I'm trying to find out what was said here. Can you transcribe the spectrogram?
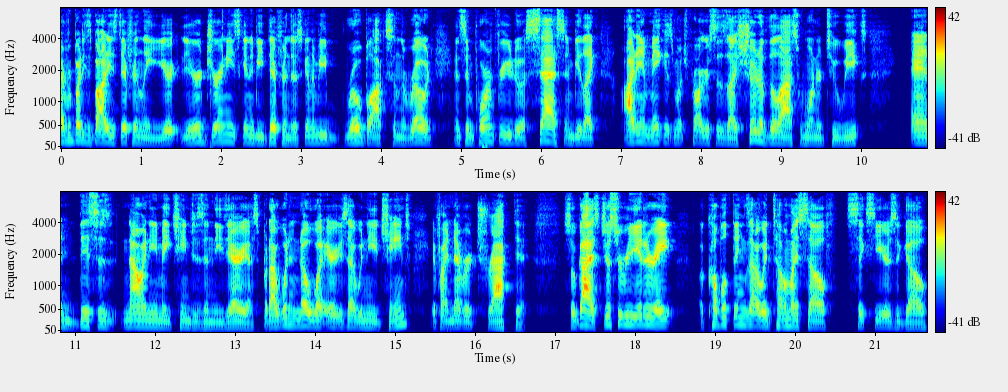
everybody's body is differently. Your your journey is going to be different. There's going to be roadblocks in the road. And it's important for you to assess and be like, I didn't make as much progress as I should have the last one or two weeks. And this is now I need to make changes in these areas. But I wouldn't know what areas I would need to change if I never tracked it. So guys, just to reiterate, a couple things I would tell myself six years ago,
